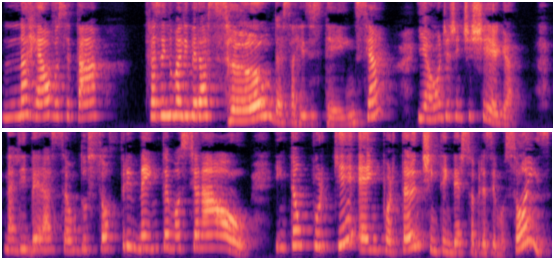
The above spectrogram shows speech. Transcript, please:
na real você está trazendo uma liberação dessa resistência e aonde a gente chega? Na liberação do sofrimento emocional. Então, por que é importante entender sobre as emoções?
